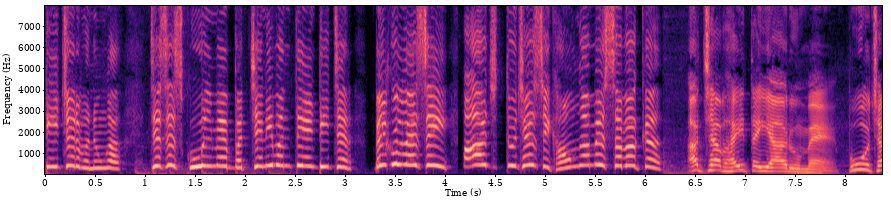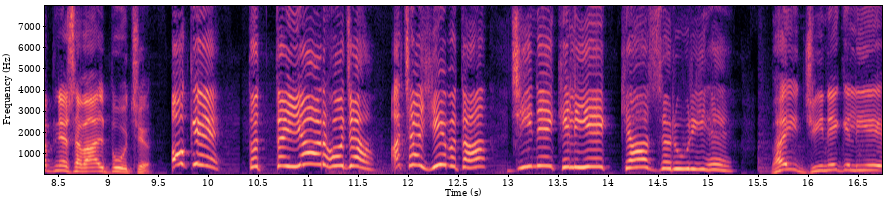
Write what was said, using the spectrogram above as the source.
टीचर बनूँगा। जैसे स्कूल में बच्चे नहीं बनते हैं टीचर बिल्कुल वैसे ही। आज तुझे सिखाऊँगा मैं सबक। अच्छा भाई तैयार हूँ मैं। पूछ अपने सवाल पूछ। ओके तैयार हो जा। अच्छा ये बता जीने के लिए क्या ज़रूरी है? भाई जीने के लिए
